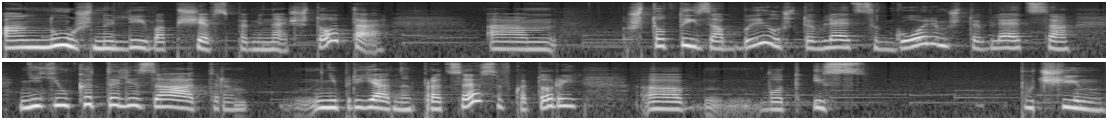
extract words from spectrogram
а нужно ли вообще вспоминать что-то, эм, что ты забыл, что является горем, что является неким катализатором неприятных процессов, который э, вот из пучин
